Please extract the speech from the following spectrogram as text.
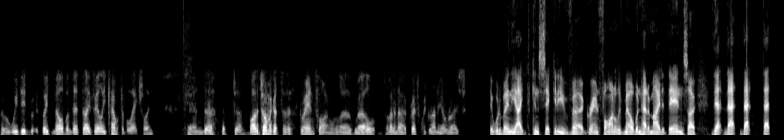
we did beat Melbourne that day fairly comfortable, actually. And uh, but uh, by the time we got to the grand final, uh, well, I don't know. Perhaps we'd run our race. It would have been the eighth consecutive uh, grand final if Melbourne had made it then. So that that that that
